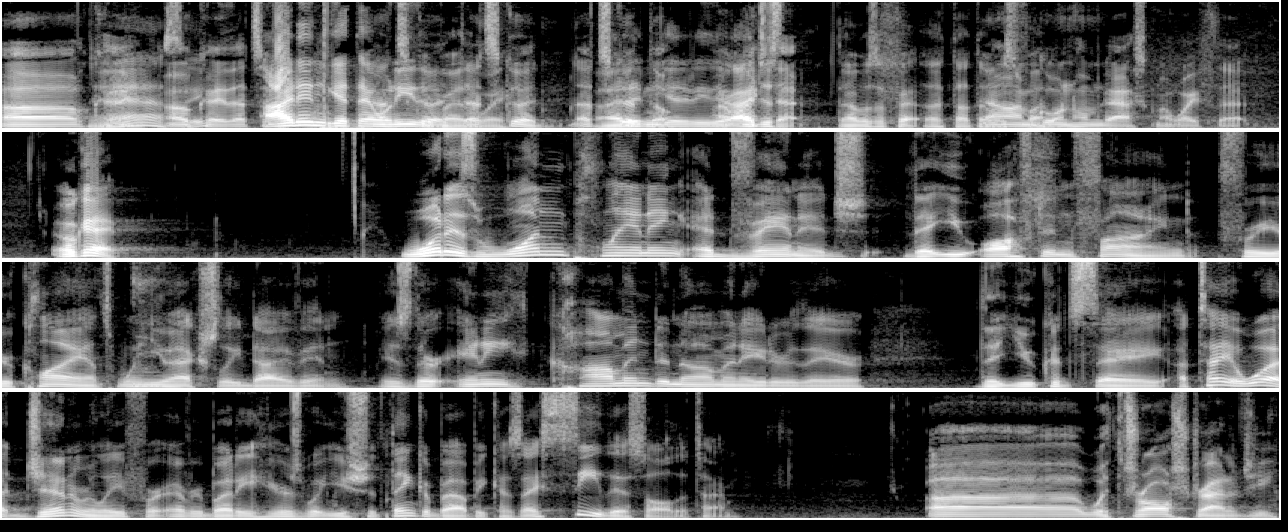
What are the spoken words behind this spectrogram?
Uh, okay. Yeah, okay. That's. I didn't get that one either. good, By the that's way, good. That's I good. didn't though. get it either. I, I, just that. was a fa- I thought that Now was I'm fun. going home to ask my wife that. Okay. What is one planning advantage that you often find for your clients when you actually dive in? Is there any common denominator there that you could say, I'll tell you what, generally for everybody, here's what you should think about because I see this all the time. Uh, withdrawal strategy.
